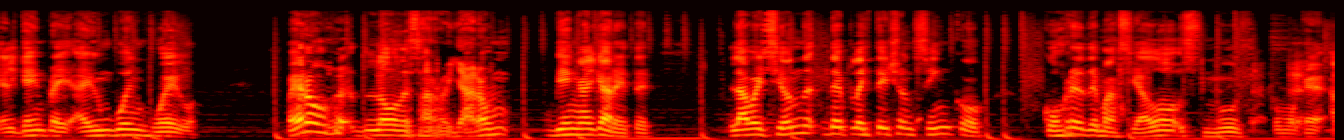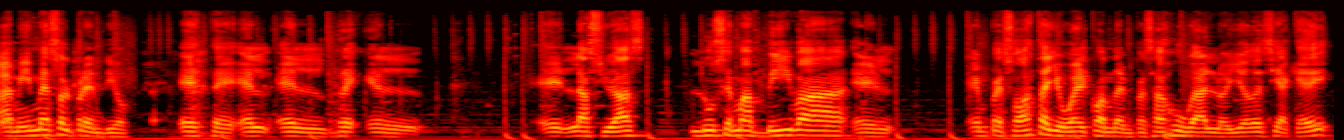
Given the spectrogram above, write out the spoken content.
el gameplay, hay un buen juego. Pero lo desarrollaron bien al garete. La versión de, PlayStation 5 corre demasiado smooth, como que a mí me sorprendió. Este, el, el, el- el- la ciudad luce más viva, el, empezó hasta llover cuando empecé a jugarlo y yo decía, ¿qué,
